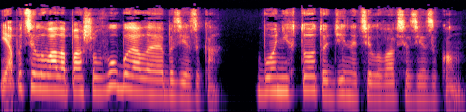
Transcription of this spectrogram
Я поцілувала Пашу в губи, але без язика. бо ніхто тоді не цілувався з язиком.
